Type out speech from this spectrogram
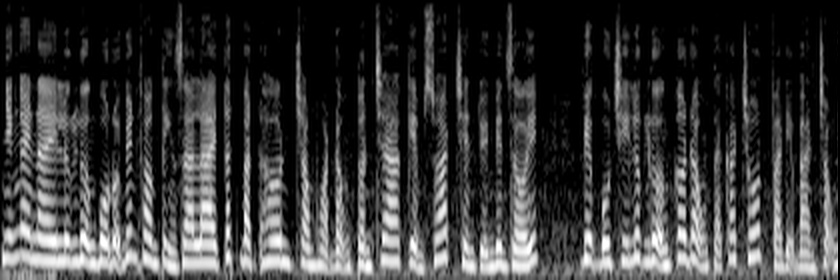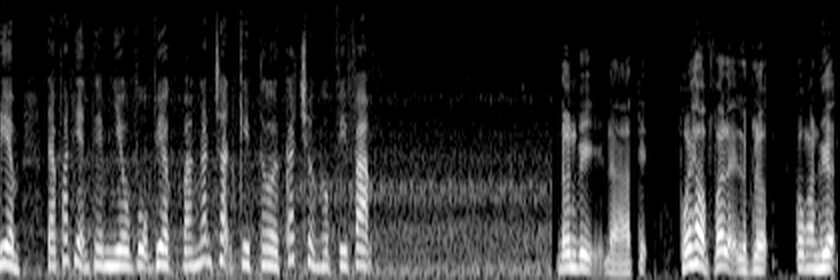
Những ngày này, lực lượng Bộ đội Biên phòng tỉnh Gia Lai tất bật hơn trong hoạt động tuần tra kiểm soát trên tuyến biên giới. Việc bố trí lực lượng cơ động tại các chốt và địa bàn trọng điểm đã phát hiện thêm nhiều vụ việc và ngăn chặn kịp thời các trường hợp vi phạm đơn vị đã phối hợp với lại lực lượng công an huyện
